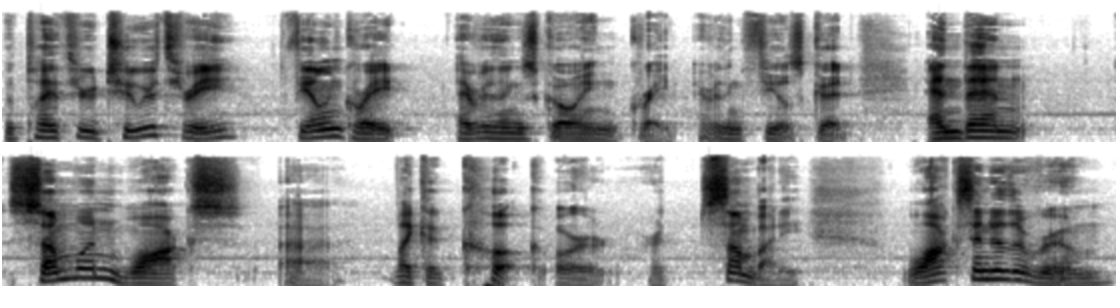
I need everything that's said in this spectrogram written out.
we play through two or three, feeling great. Everything's going great. Everything feels good. And then someone walks, uh, like a cook or, or somebody, walks into the room,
